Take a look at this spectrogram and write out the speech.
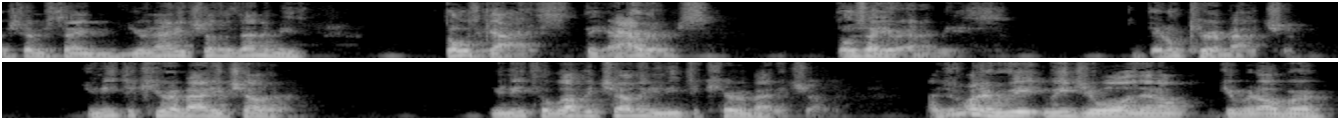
Hashem saying, You're not each other's enemies. Those guys, the Arabs, those are your enemies. They don't care about you. You need to care about each other. You need to love each other. You need to care about each other. I just want to re- read you all, and then I'll give it over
